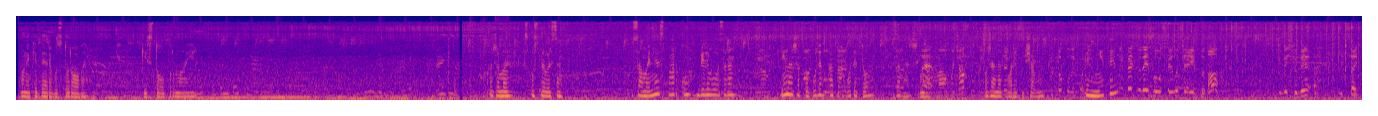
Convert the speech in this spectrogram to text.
Вон яке дерево здорове. Який стовбур має. Отже, ми спустилися у самий низ парку біля озера. І наша прогулянка підходить до завершення. Уже на дворі почало темніти. П'ять людей зголосилося, я їх додав. Іди сюди і цей.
